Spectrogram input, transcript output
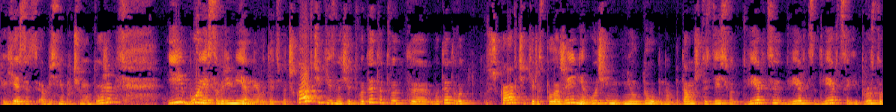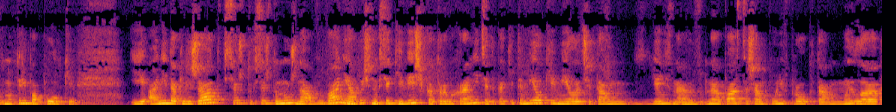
Я сейчас объясню, почему тоже. И более современные вот эти вот шкафчики, значит, вот этот вот, э, вот это вот шкафчики, расположение очень неудобно, потому что здесь вот дверцы, дверцы, дверцы и просто внутри по полке. И они так лежат, все, что, все, что нужно. А в ванне обычно всякие вещи, которые вы храните, это какие-то мелкие мелочи, там, я не знаю, зубная паста, шампунь впрок, там, мыло,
